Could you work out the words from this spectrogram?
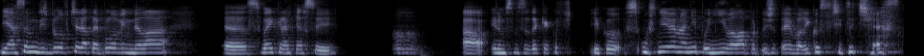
Já jsem, když bylo včera teplo, vyndala uh, svoje kraťasy. A jenom jsem se tak jako, jako s úsměvem na ně podívala, protože to je velikost 36.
